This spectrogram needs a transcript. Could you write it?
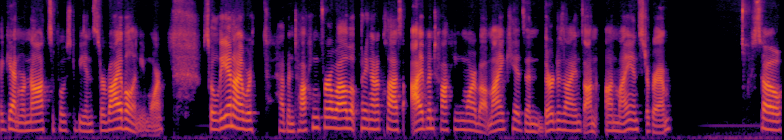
Again we're not supposed to be in survival anymore so Leah and I were have been talking for a while about putting on a class. I've been talking more about my kids and their designs on on my Instagram. So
